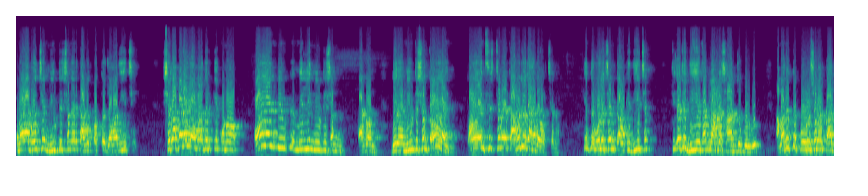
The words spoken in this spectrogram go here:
ওনারা বলছেন মিউটেশনের কাগজপত্র জমা দিয়েছে। সে ব্যাপারেও আমাদেরকে কোনো অনলাইন বিল্ডিং মিউটেশন এখন মিউটেশন তো অনলাইন অনলাইন সিস্টেমের কাগজও দেখাতে পারছে না। কিন্তু বলেছেন কাউকে দিয়েছেন। ঠিক আছে দিয়ে থাকলে আমরা সাহায্য করব। আমাদের তো পৌরসভার কাজ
